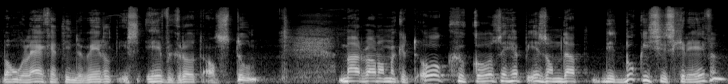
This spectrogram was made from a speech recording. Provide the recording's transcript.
De ongelijkheid in de wereld is even groot als toen. Maar waarom ik het ook gekozen heb, is omdat dit boek is geschreven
